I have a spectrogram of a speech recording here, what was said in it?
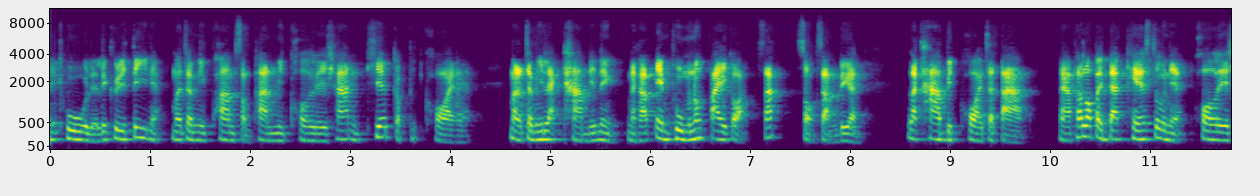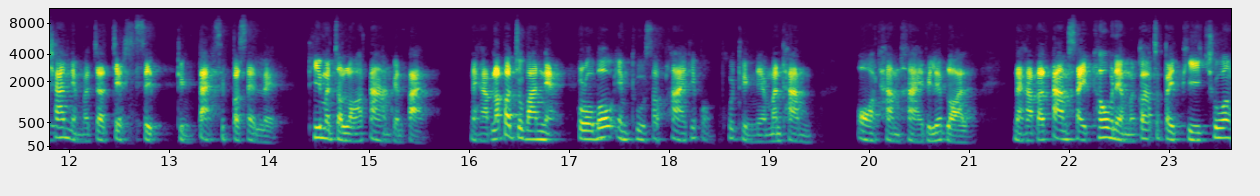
M2 หรือ liquidity เนี่ย มันจะมีความสัมพันธ์มี correlation เทียบกับ Bitcoin มันจะมีแหลกไทม์นิดหนึ่งนะครับ M2 มันต้องไปก่อนสักสองสามเดือน ราคา Bitcoin จะตามนะครับถ้าเราไป back test ดูเนี่ย correlation เนี่ยมันจะ 70ถึง80%เลยที่มันจะล้อตามกันไปนะครับแล้วปัจจุบันเนี่ย global M2 supply ที่ผมพูดถึงเนี่ยมันทำ all time high ไปเรียบร้อยแล้วนะครับแล้วตามไซเคิลเนี่ยมันก็จะไปพีคช่วง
